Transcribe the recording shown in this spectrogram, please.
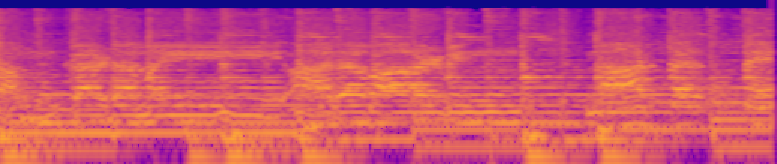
நம் கடமை அறவாழ்வின் நாட்டத்தே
